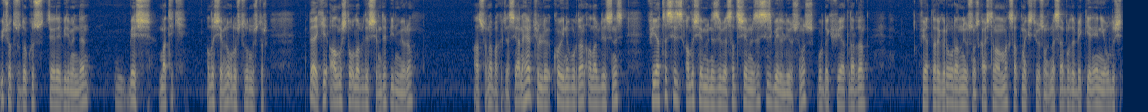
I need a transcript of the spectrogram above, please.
3.39 TL biriminden 5 matik alış emri oluşturulmuştur. Belki almış da olabilir şimdi bilmiyorum. Az sonra bakacağız. Yani her türlü coin'i buradan alabilirsiniz. Fiyatı siz alış emrinizi ve satış emrinizi siz belirliyorsunuz. Buradaki fiyatlardan fiyatlara göre oranlıyorsunuz. Kaçtan almak, satmak istiyorsunuz. Mesela burada bekleyen en iyi alış,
